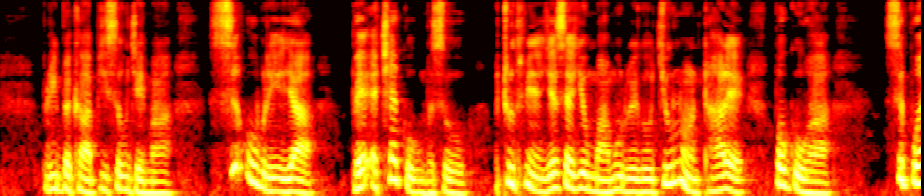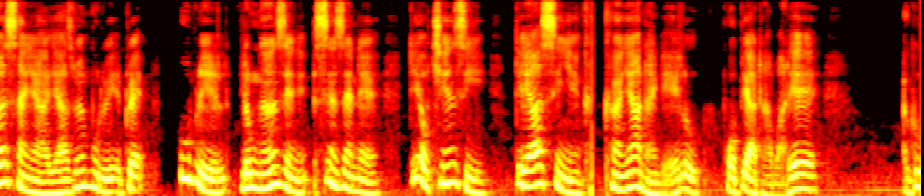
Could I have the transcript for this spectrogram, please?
။ပြိပခပြည်ဆုံးချိန်မှာစစ်ဥပဒေအရဘယ်အချက်ကိုမဆိုအထူးသဖြင့်ရက်စက်ရုပ်မာမှုတွေကိုကျူးလွန်ထားတဲ့ပုဂ္ဂိုလ်ဟာစစ်ပွဲဆိုင်ရာရာဇဝတ်မှုတွေအတွက်ဥပဒေလုပ်ငန်းစဉ်အဆင့်ဆင့်နဲ့တယောက်ချင်းစီတရားစီရင်ခံရနိုင်တယ်လို့ဖော်ပြထားပါတယ်။အခု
